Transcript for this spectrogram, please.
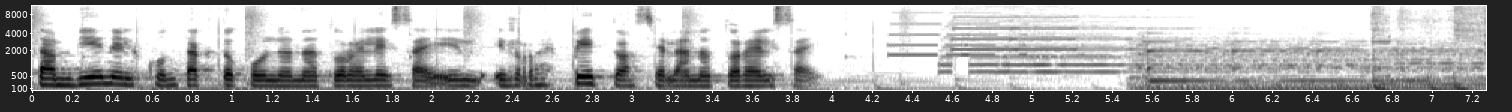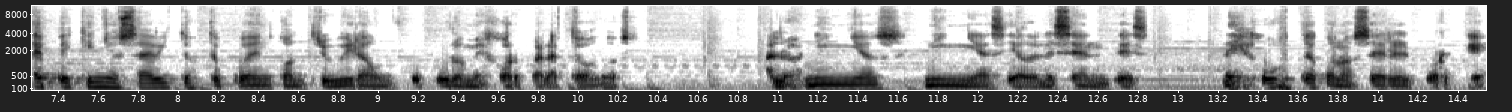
también el contacto con la naturaleza, el, respeto hacia la naturaleza. Hay pequeños hábitos que pueden contribuir a un futuro mejor para todos. A los niños, niñas y adolescentes les gusta conocer el porqué,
